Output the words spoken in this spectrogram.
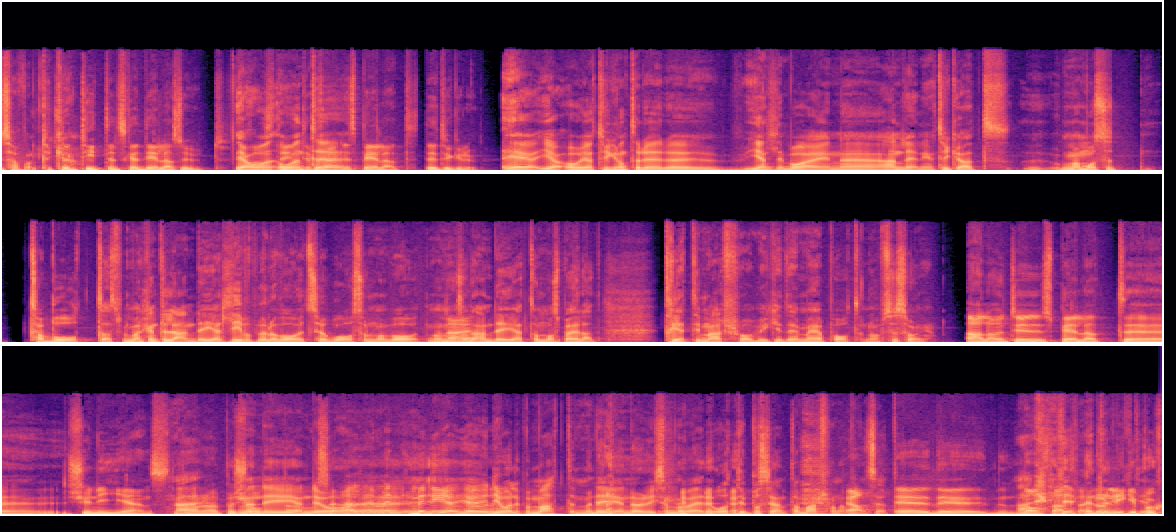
I så fall, tycker Så jag. titeln ska delas ut, Ja, fast det och inte är inte- färdigspelat. Det tycker du? Eh, Ja, och jag tycker inte det, det är egentligen bara en eh, anledning. Jag tycker att man måste ta bort, alltså man kan inte landa i att Liverpool har varit så bra som de har varit. Man Nej. måste landa i att de har spelat 30 matcher, vilket är merparten av säsongen. Alla har inte spelat eh, 29 ens. Nej, Några på 28. men det är ändå... så- alltså, men, men det är jag, jag är ändå dålig på matte, men det är ändå liksom, vad är det, 80 procent av matcherna på Ja, något sätt. eh, det är någonstans det är De ligger på riktigt.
